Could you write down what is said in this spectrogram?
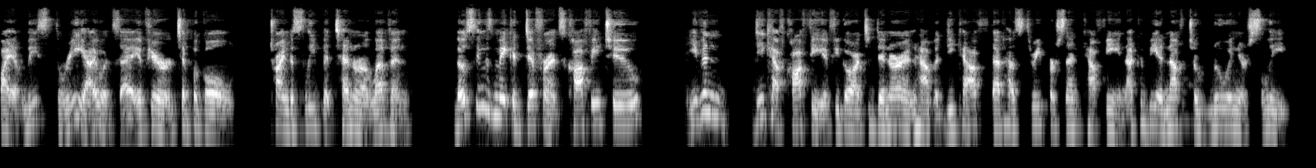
by at least three, I would say, if you're typical trying to sleep at 10 or 11. Those things make a difference. Coffee, too. Even decaf coffee, if you go out to dinner and have a decaf, that has 3% caffeine. That could be enough to ruin your sleep.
